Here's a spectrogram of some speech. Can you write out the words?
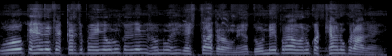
ਉਹ ਕਿਸੇ ਦੇ ਚੱਕਰ 'ਚ ਪੈ ਗਏ, ਉਹਨੂੰ ਕਹਿੰਦੇ ਵੀ ਤੁਹਾਨੂੰ ਅਸੀਂ ਰਿਸ਼ਤਾ ਕਰਾਉਣੇ ਆ ਦੋਨੇ ਭਰਾਵਾਂ ਨੂੰ ਇਕੱਠਿਆਂ ਨੂੰ ਕਰਾ ਦਿਆਂਗੇ।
